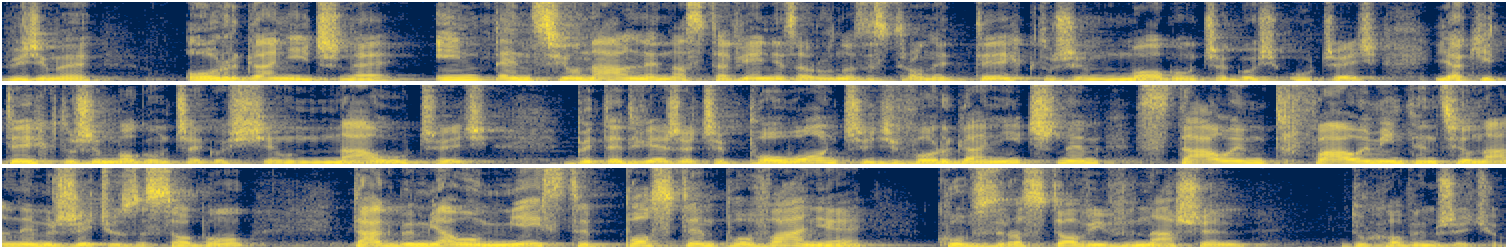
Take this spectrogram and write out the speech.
Widzimy organiczne, intencjonalne nastawienie zarówno ze strony tych, którzy mogą czegoś uczyć, jak i tych, którzy mogą czegoś się nauczyć, by te dwie rzeczy połączyć w organicznym, stałym, trwałym, intencjonalnym życiu ze sobą, tak by miało miejsce postępowanie ku wzrostowi w naszym duchowym życiu.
